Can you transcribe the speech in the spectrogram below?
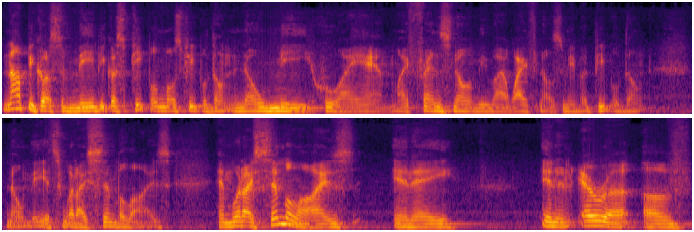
not because of me, because people, most people don't know me, who I am. My friends know me, my wife knows me, but people don't know me. It's what I symbolize, and what I symbolize in a in an era of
